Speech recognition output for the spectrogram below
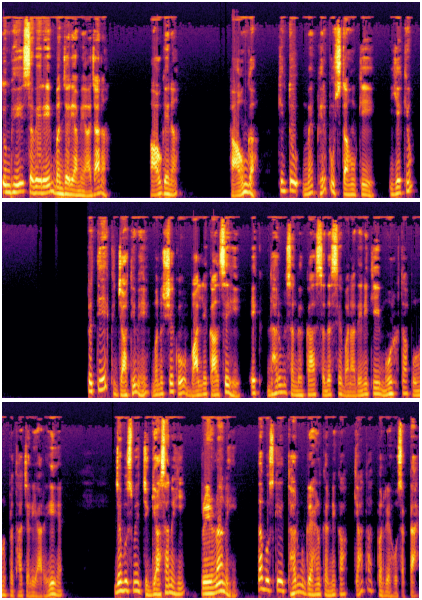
तुम भी सवेरे बंजरिया में आ जाना। आओगे ना? आऊँगा, किंतु मैं फिर पूछता हूँ कि ये क्यों? प्रत्येक जाति में मनुष्य को बाल्यकाल से ही एक धर्म संघ का सदस्य बना देने की मूर्खतापूर्ण प्रथा चली आ रही है। जब उसमें जिज्ञासा नहीं, प्रेरणा नहीं, तब उसके धर्म ग्रहण करने का क्या तात्पर्य हो सकता है?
